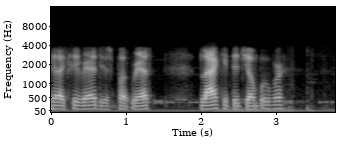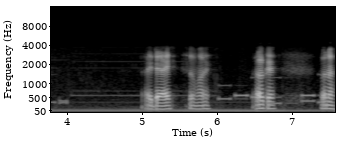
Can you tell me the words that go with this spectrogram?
Yeah, like see red, you just put red. Black, you have to jump over. I died somehow. Okay. Gonna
